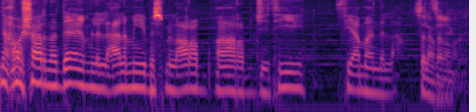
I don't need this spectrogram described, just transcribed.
نحو شعارنا الدائم للعالمية باسم العرب مع عرب GTV أمان الله. سلام عليكم عليكم.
